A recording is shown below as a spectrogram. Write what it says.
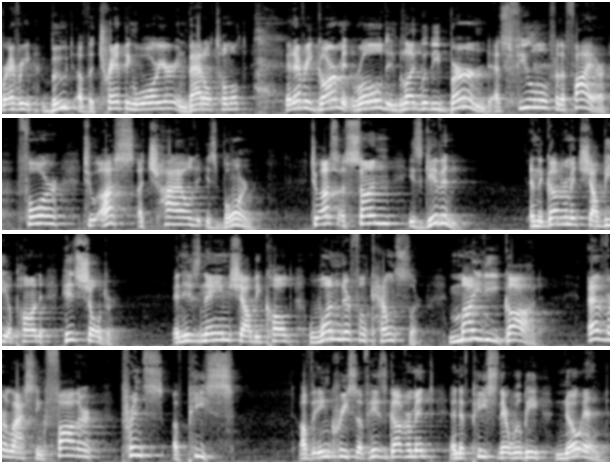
For every boot of the tramping warrior in battle tumult, and every garment rolled in blood will be burned as fuel for the fire. For to us a child is born, to us a son is given, and the government shall be upon his shoulder, and his name shall be called Wonderful Counselor, Mighty God, Everlasting Father, Prince of Peace. Of the increase of his government and of peace there will be no end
